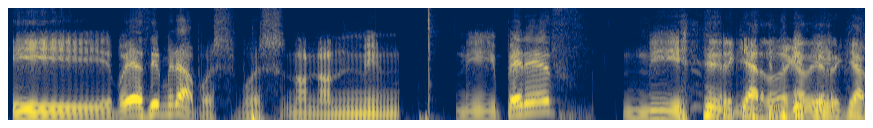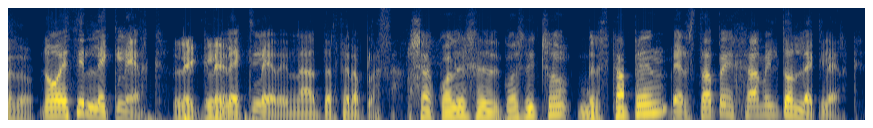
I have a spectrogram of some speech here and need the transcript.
Y voy a decir, mira, pues, pues no, no, ni, ni Pérez, ni. Ricciardo, ni- venga, ni- di Ricciardo. No, voy a decir Leclerc. Leclerc. Leclerc en la tercera plaza. O sea, ¿cuál es el, cuál has dicho? Verstappen. Verstappen, Hamilton, Leclerc.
